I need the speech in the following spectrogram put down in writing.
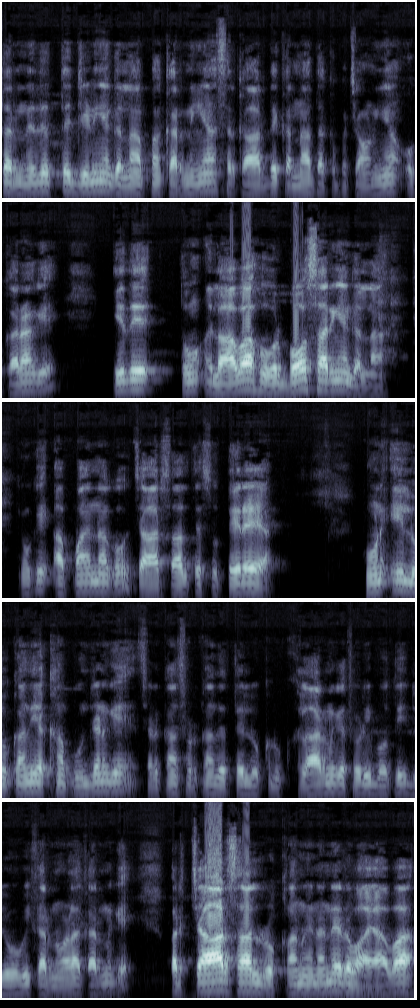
ਧਰਨੇ ਦੇ ਉੱਤੇ ਜਿਹੜੀਆਂ ਗੱਲਾਂ ਆਪਾਂ ਕਰਨੀਆਂ, ਸਰਕਾਰ ਦੇ ਕੰਨਾਂ ਤੱਕ ਪਹੁੰਚਾਉਣੀਆਂ, ਉਹ ਕਰਾਂਗੇ। ਇਹਦੇ ਤੋਂ ਇਲਾਵਾ ਹੋਰ ਬਹੁਤ ਸਾਰੀਆਂ ਗੱਲਾਂ, ਕਿਉਂਕਿ ਆਪਾਂ ਇਹਨਾਂ ਕੋ 4 ਸਾਲ ਤੇ ਸੁੱਤੇ ਰਹੇ ਆ। ਹੁਣ ਇਹ ਲੋਕਾਂ ਦੀ ਅੱਖਾਂ ਪੂੰਝਣਗੇ, ਸੜਕਾਂ ਸੜਕਾਂ ਦੇ ਉੱਤੇ ਲੁੱਕ ਲੁੱਕ ਖਿਲਾਰਨਗੇ ਥੋੜੀ ਬਹੁਤੀ, ਜੋ ਵੀ ਕਰਨ ਵਾਲਾ ਕਰਨਗੇ, ਪਰ 4 ਸਾਲ ਲੋਕਾਂ ਨੂੰ ਇਹਨਾਂ ਨੇ ਰਵਾਇਆ ਵਾ।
